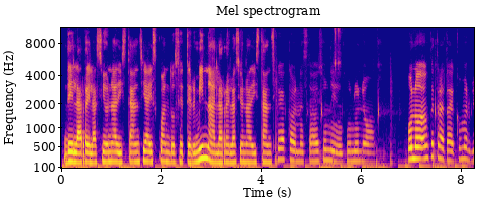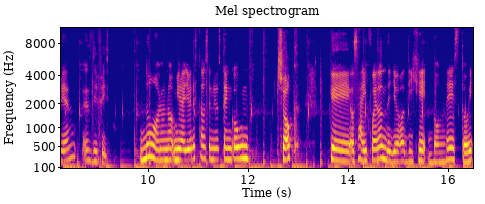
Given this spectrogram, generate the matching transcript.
de la relación a distancia es cuando se termina la relación a distancia. Acá en Estados Unidos uno no, uno aunque trata de comer bien, es difícil. No, no, no. Mira, yo en Estados Unidos tengo un shock que, o sea, ahí fue donde yo dije, ¿dónde estoy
